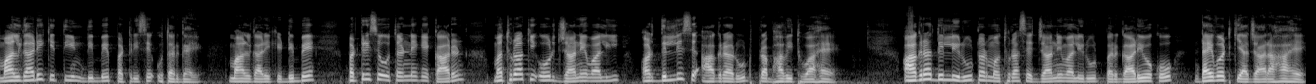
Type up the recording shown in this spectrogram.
मालगाड़ी के तीन डिब्बे पटरी से उतर गए। मालगाड़ी के डिब्बे पटरी से उतरने के कारण मथुरा की ओर जाने वाली और दिल्ली से आगरा रूट प्रभावित हुआ है। आगरा, दिल्ली रूट और मथुरा से जाने वाली रूट पर गाड़ियों को डाइवर्ट किया जा रहा है।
